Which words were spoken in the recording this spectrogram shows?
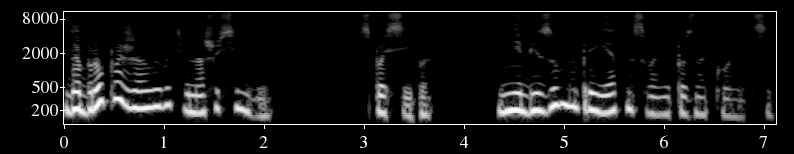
добро пожаловать в нашу семью. Спасибо. Мне безумно приятно с вами познакомиться.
